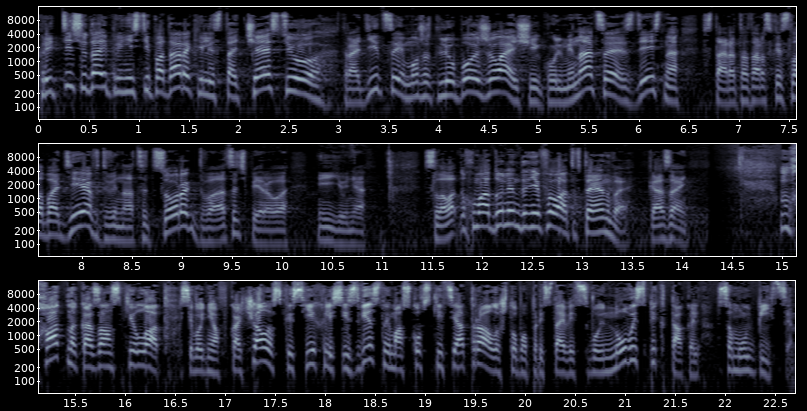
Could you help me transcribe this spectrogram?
Прийти сюда и принести подарок или стать частью традиции может любой желающий. Кульминация здесь, на Старо-Татарской Слободе, в 12.40 21 июня. Салават Нухмадулин, Данил Филатов, ТНВ, Казань. МХАТ на казанский лад. Сегодня в Качаловской съехались известные московские театралы, чтобы представить свой новый спектакль «Самоубийцы».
